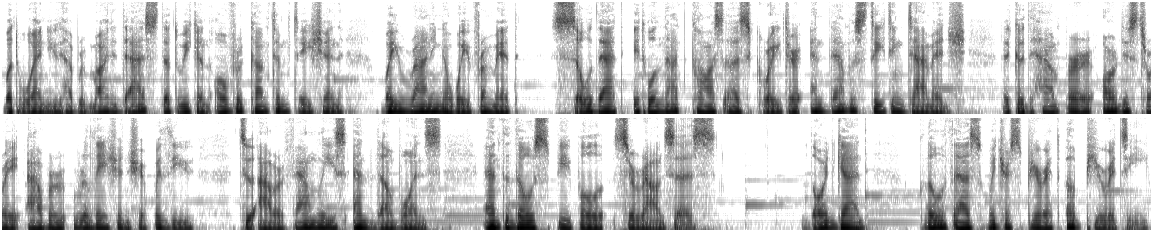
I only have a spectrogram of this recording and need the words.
but when you have reminded us that we can overcome temptation by running away from it so that it will not cause us greater and devastating damage that could hamper or destroy our relationship with you to our families and loved ones and to those people surrounds us. Lord God, clothe us with your spirit of purity.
